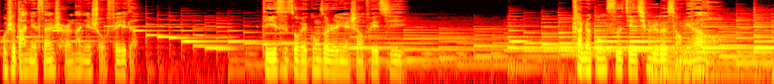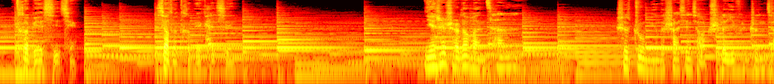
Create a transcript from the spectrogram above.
我是大年三十那年首飞的，第一次作为工作人员上飞机，穿着公司节庆日的小棉袄，特别喜庆，笑得特别开心。年三十的晚餐。是著名的沙县小吃的一份蒸饺。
